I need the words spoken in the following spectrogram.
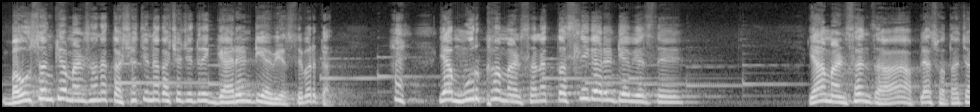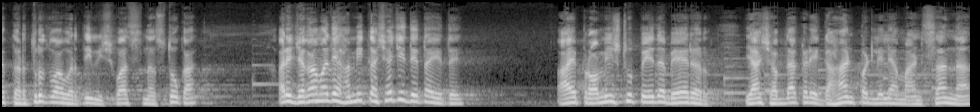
बहुसंख्य माणसांना कशाची ना कशाची तरी गॅरंटी हवी असते बरं का? हाय, या मूर्ख माणसांना कसली गॅरंटी हवी असते? या माणसांचा आपल्या स्वतःच्या कर्तृत्वावरती विश्वास नसतो का? अरे जगामध्ये हमी कशाची देता येते? I promise to pay the bearer या शब्दाकडे गहाण पडलेल्या माणसांना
